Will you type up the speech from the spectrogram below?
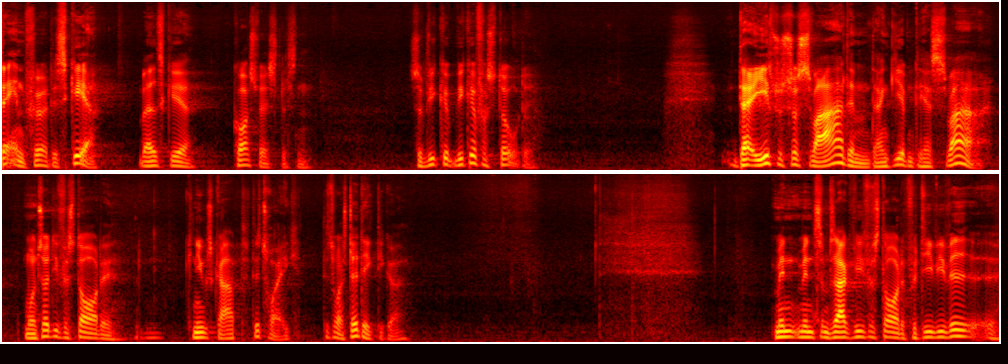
dagen før det sker. Hvad sker? Korsfæstelsen. Så vi kan, vi kan forstå det. Da Jesus så svarer dem, da han giver dem det her svar, må så de forstår det knivskarpt? Det tror jeg ikke. Det tror jeg slet ikke, de gør. Men, men som sagt, vi forstår det, fordi vi ved, øh,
